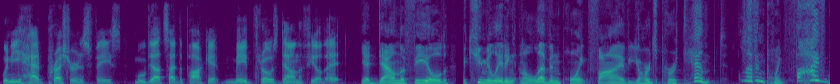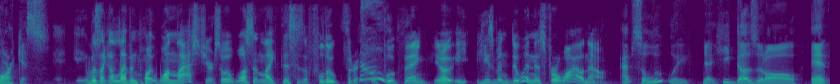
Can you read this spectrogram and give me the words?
when he had pressure in his face, moved outside the pocket, made throws down the field. I, yeah, down the field, accumulating an 11.5 yards per attempt. 11.5, Marcus. It was like 11.1 last year, so it wasn't like this is a fluke, th- no. a fluke thing. You know, he, he's been doing this for a while now. Absolutely. Yeah, he does it all. And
